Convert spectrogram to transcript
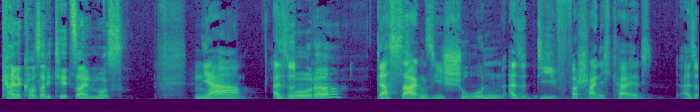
keine Kausalität sein muss. Ja, also. Oder? Das sagen sie schon. Also die Wahrscheinlichkeit, also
